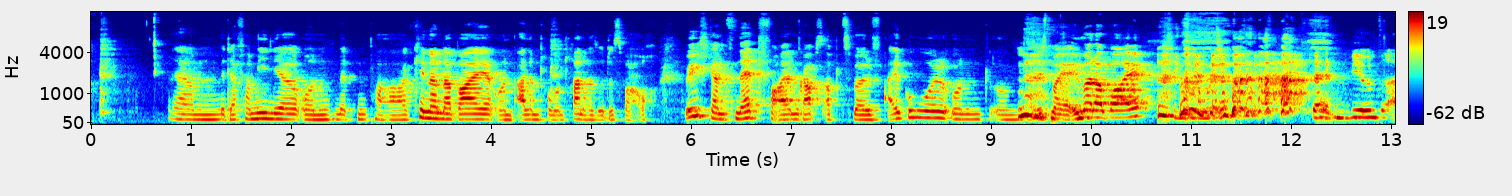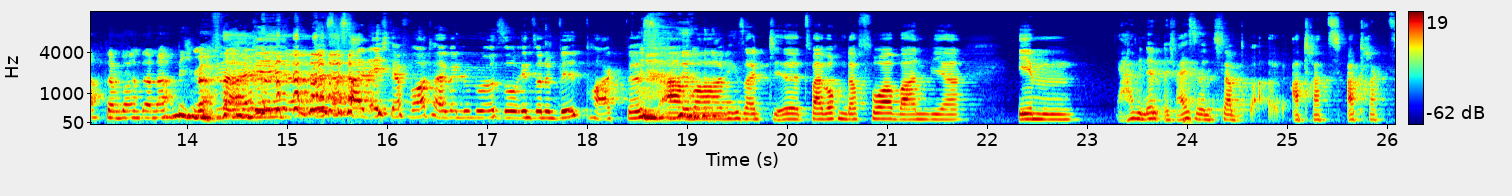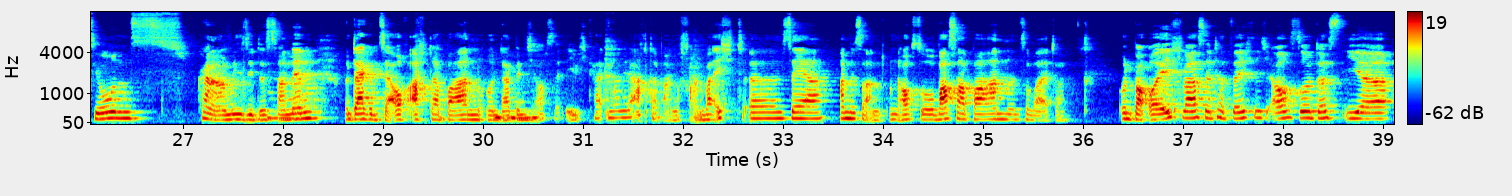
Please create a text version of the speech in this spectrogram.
Ähm, mit der Familie und mit ein paar Kindern dabei und allem drum und dran. Also das war auch wirklich ganz nett. Vor allem gab es ab 12 Alkohol und ähm, ist man ja immer dabei. da hätten wir unsere Achterbahn danach nicht mehr fahren. Nee, das ist halt echt der Vorteil, wenn du nur so in so einem Wildpark bist. Aber wie gesagt, äh, zwei Wochen davor waren wir im, ja, wie nennt man, ich weiß nicht, ich glaube, Attraktions, keine Ahnung, wie sie das dann nennen. Und da gibt es ja auch Achterbahnen und da bin ich mhm. auch seit Ewigkeiten mal wieder Achterbahn gefahren. War echt äh, sehr amüsant. Und auch so Wasserbahnen und so weiter. Und bei euch war es ja tatsächlich auch so, dass ihr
